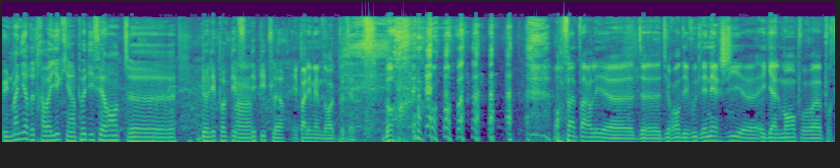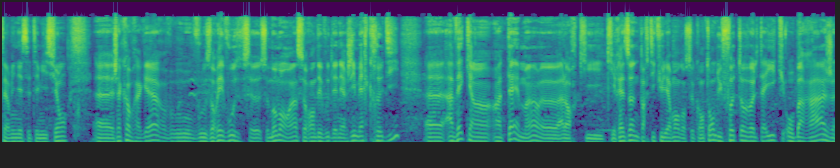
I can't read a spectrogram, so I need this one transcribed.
une manière de travailler qui est un peu différente de l'époque des, hein. des, petites fleurs. Et pas les mêmes drogues peut-être. bon. On va parler euh, de, du rendez-vous de l'énergie euh, également pour euh, pour terminer cette émission. Jacob Rager, vous, vous aurez vous ce, ce moment, hein, ce rendez-vous de l'énergie mercredi avec un, un thème, hein, alors qui, qui résonne particulièrement dans ce canton, du photovoltaïque au barrage,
